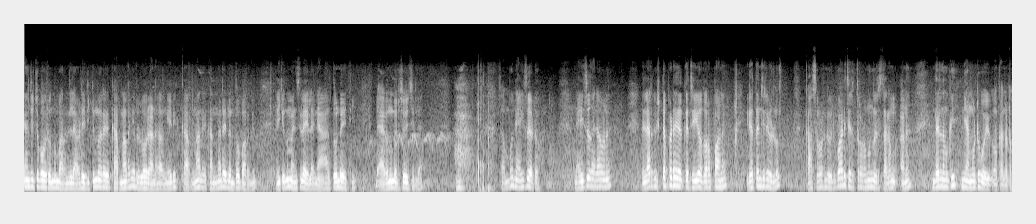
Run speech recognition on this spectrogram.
ഞാൻ ചോദിച്ചപ്പോൾ അവരൊന്നും പറഞ്ഞില്ല. അവിടെ ഇരിക്കുന്നവരൊക്കെ കർണാടകയിലുള്ളവരാണ്. അങ്ങേര് കർണാടക കന്നഡയിൽ എന്തോ പറഞ്ഞു. എനിക്കൊന്നും മനസ്സിലായില്ല. ഞാൻ അതുകൊണ്ട് കയറ്റി. ബാഗൊന്നും പരിശോധിച്ചില്ല. സംഭവം നൈസ് കേട്ടോ. നൈസ് സ്ഥലമാണ്. എല്ലാവർക്കും ഇഷ്ടപ്പെടുകയൊക്കെ ചെയ്യും അത് ഉറപ്പാണ്. ഇരുപത്തഞ്ച് രൂപയുള്ളൂ കാസർഗോഡിന്റെ ഒരുപാട് ചരിത്രം ഉറങ്ങുന്ന ഒരു സ്ഥലം ആണ്. എന്തായാലും നമുക്ക് ഇനി അങ്ങോട്ട് പോയി നോക്കാം കേട്ടോ.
